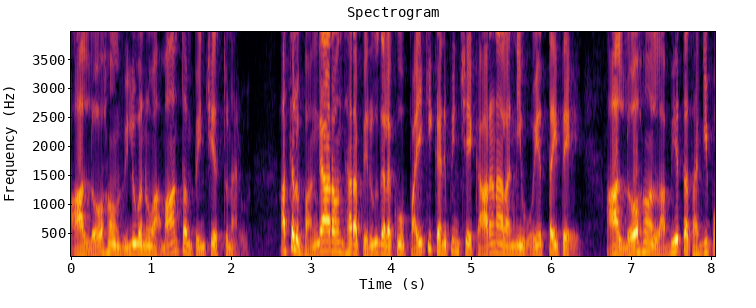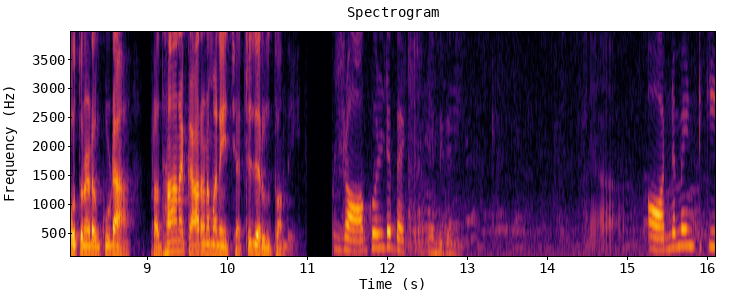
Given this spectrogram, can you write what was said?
ఆ లోహం విలువను అమాంతం పెంచేస్తున్నారు. అసలు బంగారం ధర పెరుగుదలకు పైకి కనిపించే కారణాలన్నీ ఓ ఎత్తైతే ఆ లోహం లభ్యత తగ్గిపోతుండడం కూడా ప్రధాన కారణమనే చర్చ జరుగుతోంది. రా గోల్డ్ బెటర్ ఎందుకని? ఆర్నమెంట్కి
